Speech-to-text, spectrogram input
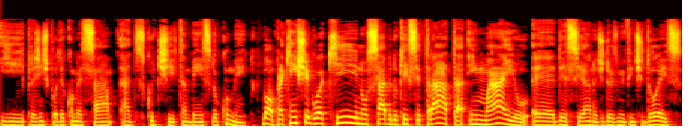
e para a gente poder começar a discutir também esse documento. Bom, para quem chegou aqui e não sabe do que, que se trata, em maio é, desse ano de 2022,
